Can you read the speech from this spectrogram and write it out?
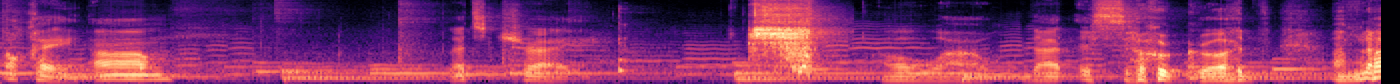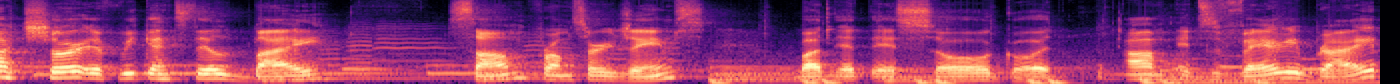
Okay, um, let's try. Oh wow, that is so good. I'm not sure if we can still buy some from Sir James, but it is so good. Um, it's very bright.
